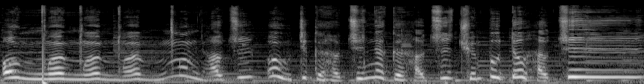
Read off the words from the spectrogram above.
哦，嗯嗯嗯嗯，好吃哦！这个好吃，那个好吃，全部都好吃。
